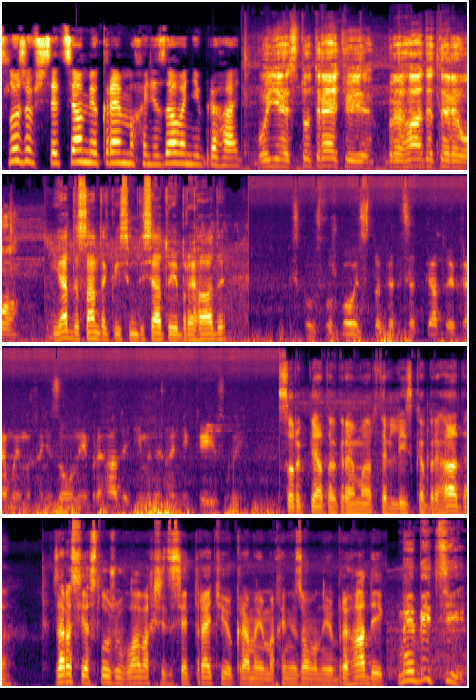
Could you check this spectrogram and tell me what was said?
Служу в 67-й окремій механізованій бригаді. Боєць 103-ї бригади ТРО. Я десантник 80-ї бригади. військовослужбовець 155-ї окремої механізованої бригади імені Анні Київської. 45-та окрема артилерійська бригада. Зараз я служу в лавах 63-ї окремої механізованої бригади. Ми бійці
